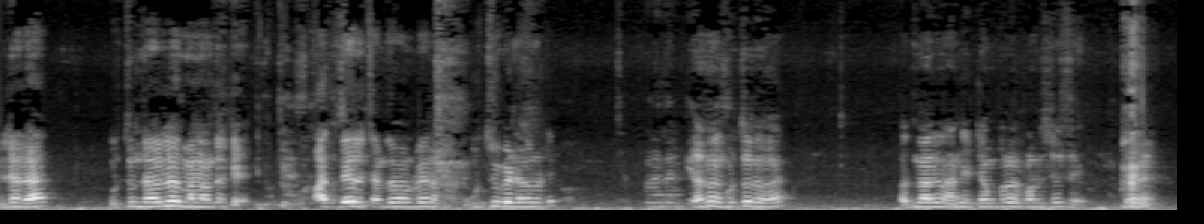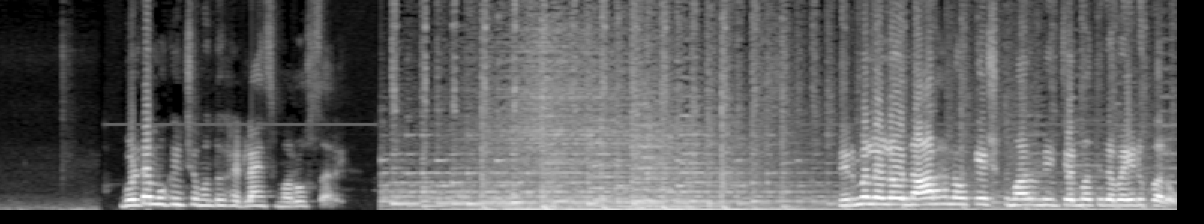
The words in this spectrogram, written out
ఇల్లేదా? లేదు మన అందరికీ. అది పేరు చంద్రబాబు పైన గుర్తు పెట్టాలంటే చంద్రబాబు గుర్తుండదా? పద్నాలుగు అన్ని టెంపరీ పనులు చేసి. ఏమే? బులెటిన్ ముగించే ముందు హెడ్లైన్స్ మరోసారి. తిరుమలలో నారా లోకేష్ కుమారుని జన్మదిన వేడుకలు.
